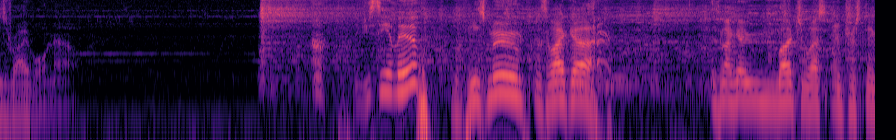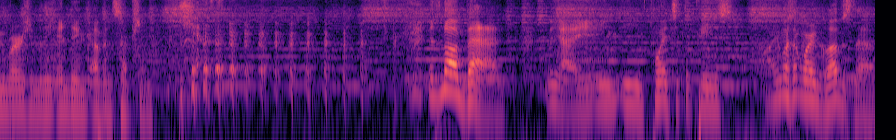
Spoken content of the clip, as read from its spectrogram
His rival now? Did you see him move? If he's moved, it's like uh It's like a much less interesting version of the ending of Inception. Yes. it's not bad. But yeah, he, he, he points at the piece. Oh, he wasn't wearing gloves though.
